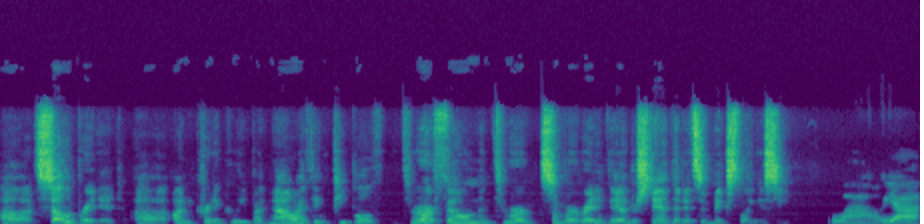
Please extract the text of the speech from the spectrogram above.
uh, celebrated uh, uncritically. But now I think people through our film and through our some of our writing, they understand that it's a mixed legacy. Wow, yeah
